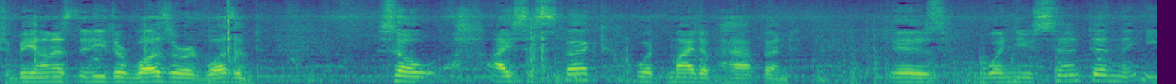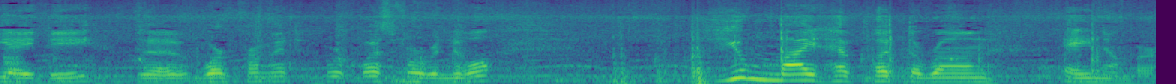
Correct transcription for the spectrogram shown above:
to be honest, it either was or it wasn't. So I suspect what might have happened is when you sent in the EAD, the work permit request for renewal, you might have put the wrong A number.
